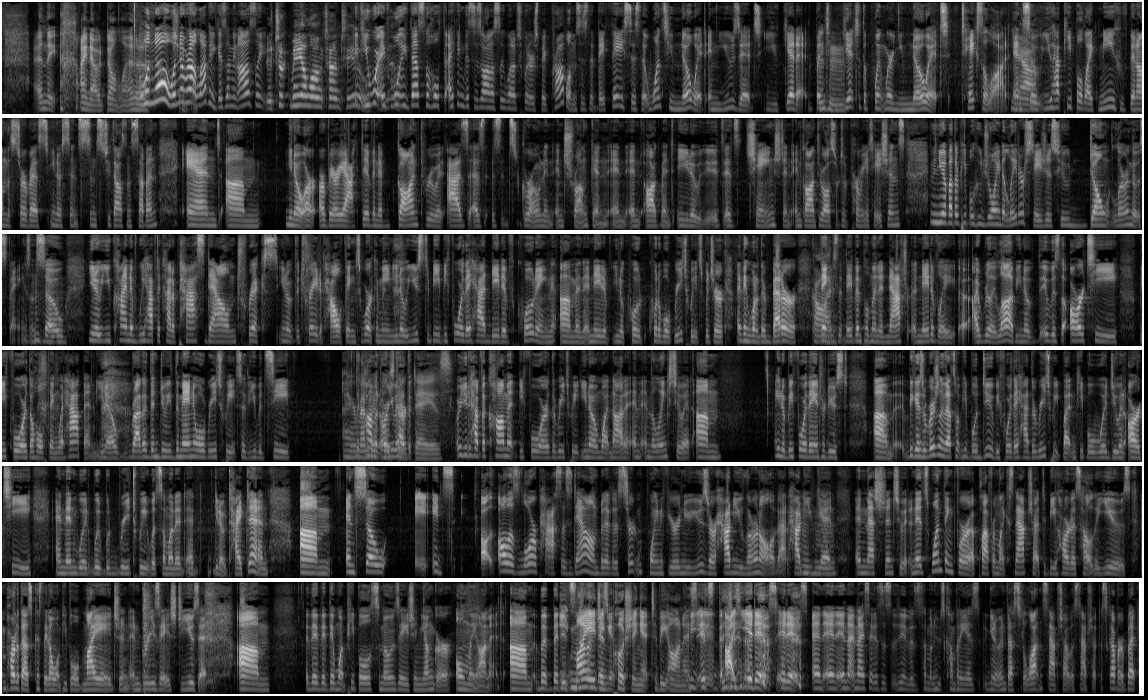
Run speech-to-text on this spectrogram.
And they, I know, don't laugh. Well, no, well, no, we're not laughing because I mean, honestly, it took me a long time too. If you were, if, yeah. well, if that's the whole, th- I think this is honestly one of Twitter's big problems is that they face is that once you know it and use it, you get it. But mm-hmm. to get to the point where you know it takes a lot, and yeah. so you have people like me who've been on the service, you know, since since 2007, and um, you know are, are very active and have gone through it as as, as it's grown and, and shrunk and and and augment you know it, it's changed and, and gone through all sorts of permutations and then you have other people who joined at later stages who don't learn those things and mm-hmm. so you know you kind of we have to kind of pass down tricks you know the trade of how things work i mean you know it used to be before they had native quoting um and, and native you know quote quotable retweets which are i think one of their better God. things that they've implemented natu- natively uh, i really love you know it was the rt before the whole thing would happen. You know, rather than doing the manual retweet, so that you would see I remember the comment, or you have the, days, or you'd have the comment before the retweet, you know, and whatnot, and, and the links to it. Um, you know before they introduced um, because originally that's what people would do before they had the retweet button people would do an rt and then would would, would retweet what someone had, had you know typed in um, and so it's all, all this lore passes down but at a certain point if you're a new user how do you learn all of that? How do you mm-hmm. get enmeshed into it? And it's one thing for a platform like snapchat to be hard as hell to use and part of that is because they don't want people my age and, and bree's age to use it. Um, they, they, they want people Simone's age and younger only on it. Um, but but my age is it, pushing it to be honest. It's it is it is, and and and, and I say this is you know, someone whose company has you know invested a lot in Snapchat with Snapchat Discover, but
